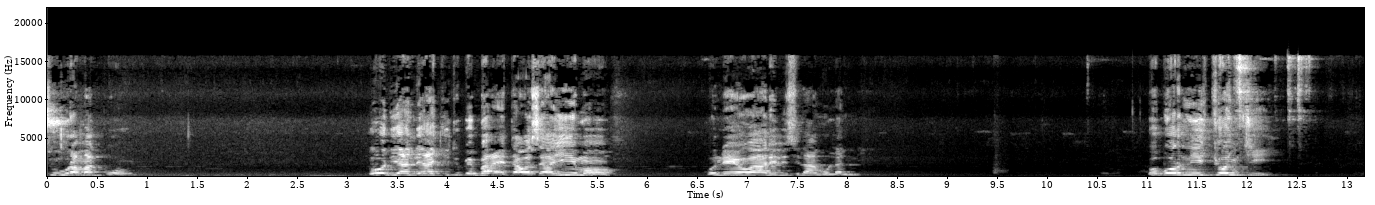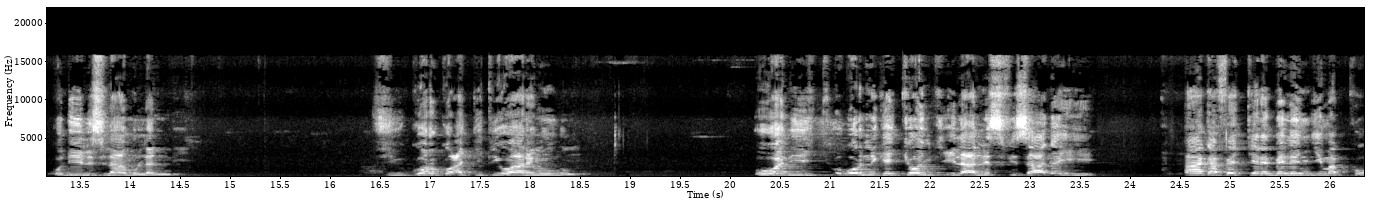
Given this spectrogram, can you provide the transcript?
suura makko on woodi hannde hakkituɓe ba'e tawa sa yimo ko ndewaare l'islamu lanni o ɓorni coñci ko ɗi l'islamu lanndi. Si gorko accitiware muɗum o waɗi o ɓornike coñci ila nisfi saagayhi haa ka feccere belenji makko.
